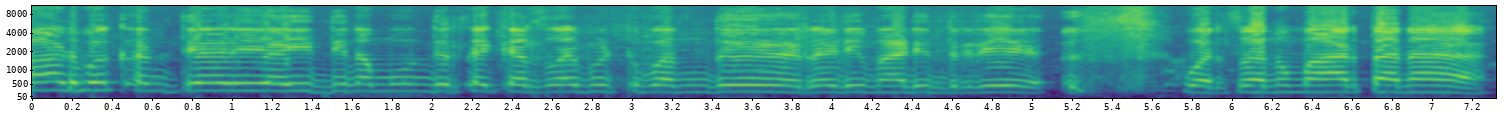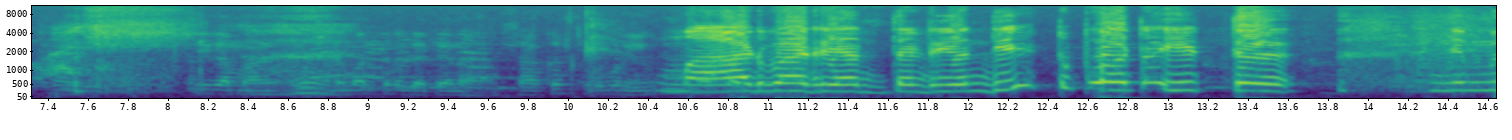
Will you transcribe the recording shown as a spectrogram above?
ಮಾಡ್ಬೇಕಂತೇಳಿ ಐದು ದಿನ ಮುಂದಿರ್ತ ಕೆಲಸ ಬಿಟ್ಟು ಬಂದು ರೆಡಿ ಮಾಡಿದ್ರಿ. ವರ್ಷನು ಮಾಡ್ತಾನ. ಮಾಡ್ಬಾಡ್ರಿ ಅಂತಂದ್ರಿ. ಒಂದಿಟ್ಟು ಫೋಟೋ ಇಟ್ಟು ನಿಮ್ಮ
